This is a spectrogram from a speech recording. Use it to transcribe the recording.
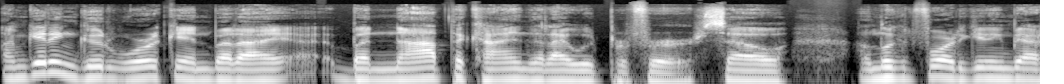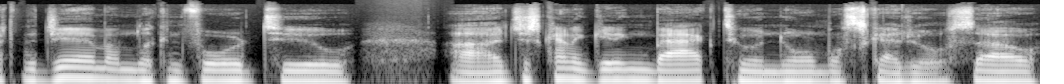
I'm getting good work in, but I but not the kind that I would prefer. So I'm looking forward to getting back to the gym. I'm looking forward to uh, just kind of getting back to a normal schedule. So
